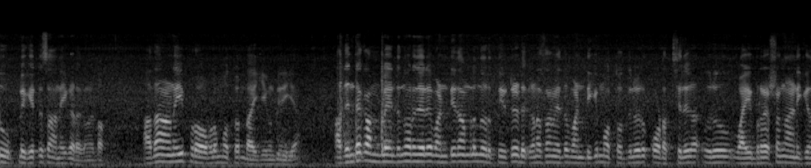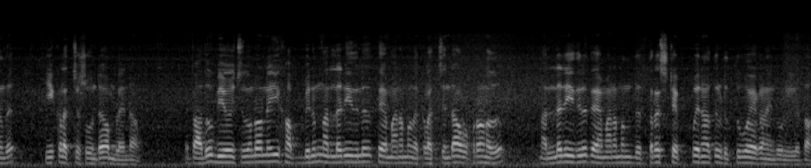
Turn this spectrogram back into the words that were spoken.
ഡ്യൂപ്ലിക്കേറ്റ് സാധനം കിടക്കുന്നത് കേട്ടോ. അതാണ് ഈ പ്രോബ്ലം മൊത്തം ഉണ്ടാക്കിക്കൊണ്ടിരിക്കുക. അതിന്റെ കംപ്ലൈന്റ് എന്ന് പറഞ്ഞാൽ വണ്ടി നമ്മൾ നിർത്തിയിട്ട് എടുക്കുന്ന സമയത്ത് വണ്ടിക്ക് മൊത്തത്തിൽ ഒരു കുടച്ചിൽ ഒരു വൈബ്രേഷൻ കാണിക്കുന്നത് ഈ ക്ലച്ച് ഷൂവിന്റെ കംപ്ലൈന്റാണ് ഇപ്പോൾ അത് ഉപയോഗിച്ചതുകൊണ്ട് തന്നെ ഈ ഹബിനും നല്ല രീതിയിൽ തേമാനം വന്നത് ക്ലച്ചിന്റെ ഔട്ടറാണത് നല്ല രീതിയിൽ തേമാനം വന്നത് ഇത്ര സ്റ്റെപ്പ് ഇതിനകത്ത് എടുത്തു പോയേക്കാണ് അതിന്റെ ഉള്ളിൽ കേട്ടോ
